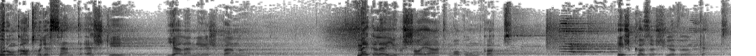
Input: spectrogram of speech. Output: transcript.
Urunk, ad, hogy a szent esti jelenésben megleljük saját magunkat és közös jövőnket.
